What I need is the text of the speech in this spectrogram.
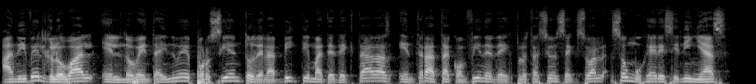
a nivel global, el 99% de las víctimas detectadas en trata con fines de explotación sexual son mujeres y niñas,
